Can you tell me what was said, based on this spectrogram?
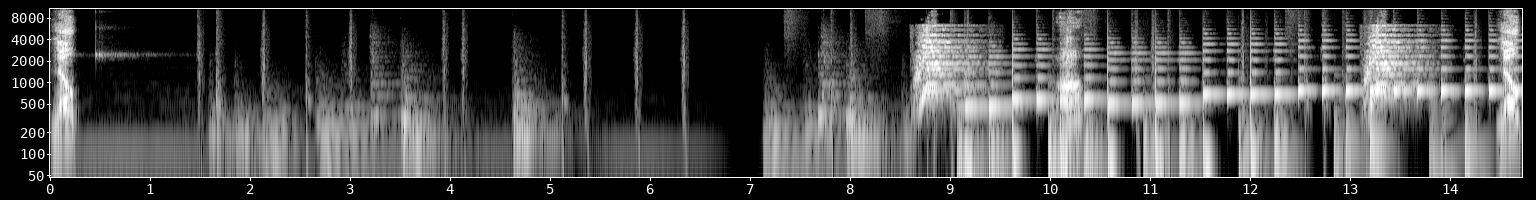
Nope. Huh? Nope.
